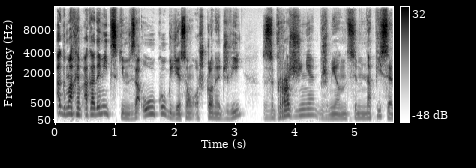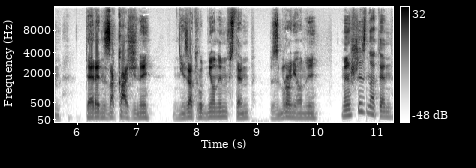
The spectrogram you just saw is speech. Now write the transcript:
a gmachem akademickim w zaułku, gdzie są oszklone drzwi z groźnie brzmiącym napisem teren zakaźny, niezatrudnionym wstęp wzbroniony. Mężczyzna ten,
